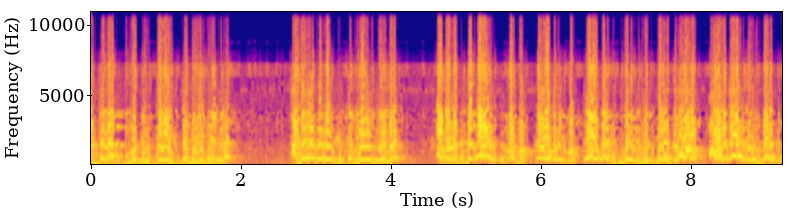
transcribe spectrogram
அந்த நாட்டில் நீங்க எப்படி யுத்தம் செய்யுங்கிறேன் அந்த நாட்டில் எப்படி யுத்தம் செய்யறது கேட்கிறேன் அப்ப நபிசல்லா அலிஸ்லாம் மக்காவுடைய மக்காவுக்கு அதிசயம் என்ன வித்தியாசம்? அவனுக்கு ஆதரவு இவனுக்கு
